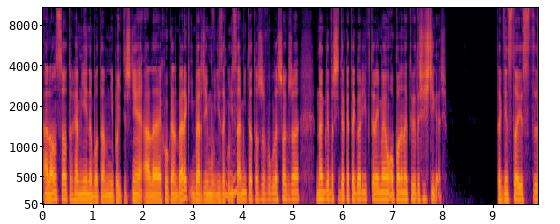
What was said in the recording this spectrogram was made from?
Alonso, trochę mniej, no bo tam nie politycznie, ale Hulkenberg i bardziej mówili za mhm. kulisami, to to, że w ogóle szok, że nagle weszli do kategorii, w której mają opony, na których da się ścigać. Tak więc to jest yy,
